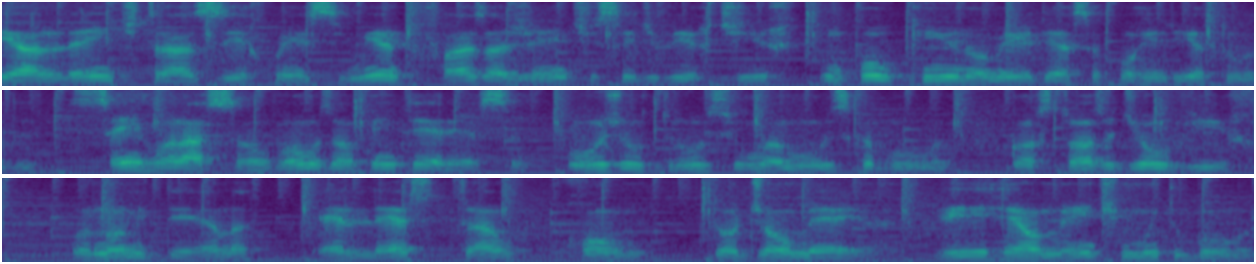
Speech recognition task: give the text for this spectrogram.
que além de trazer conhecimento, faz a gente se divertir um pouquinho no meio dessa correria toda. Sem enrolação, vamos ao que interessa. Hoje eu trouxe uma música boa, gostosa de ouvir. O nome dela é Last Town Home, do John Mayer, e realmente muito boa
